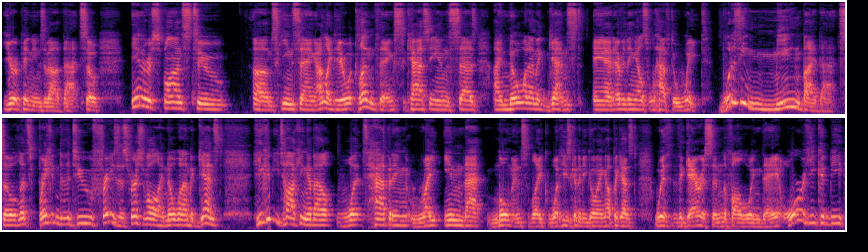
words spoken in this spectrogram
your opinions about that. So in response to um, Skeen saying, I'd like to hear what Clem thinks. Cassian says, I know what I'm against and everything else will have to wait. What does he mean by that? So let's break it into the two phrases. First of all, I know what I'm against he could be talking about what's happening right in that moment, like what he's going to be going up against with the garrison the following day, or he could be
